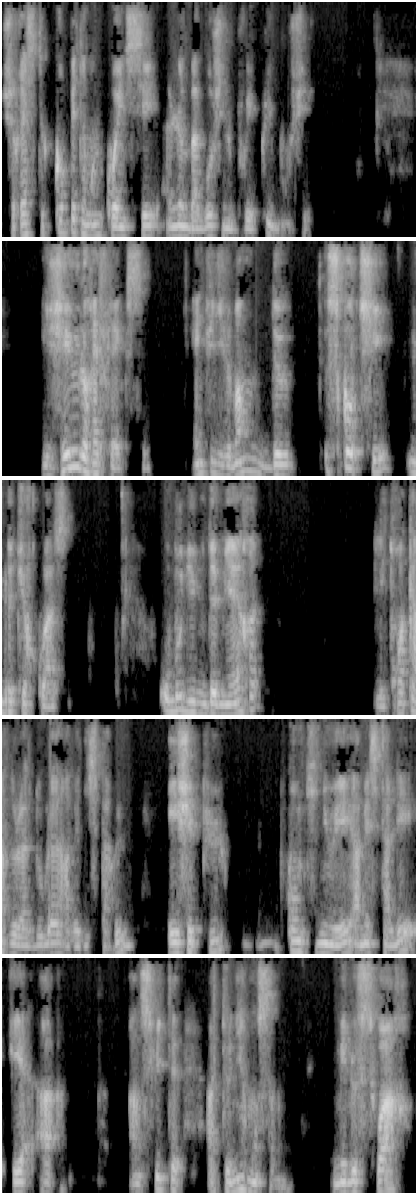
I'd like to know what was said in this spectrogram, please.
je reste complètement coincé, un lumbago, je ne pouvais plus bouger. J'ai eu le réflexe, intuitivement, de scotcher une turquoise. Au bout d'une demi-heure, les trois quarts de la douleur avaient disparu et j'ai pu continuer à m'installer et ensuite à tenir mon sang. Mais le soir,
